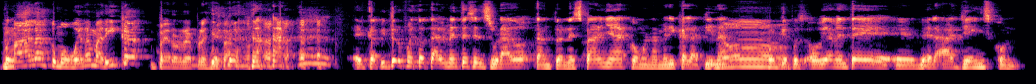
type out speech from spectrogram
Pues- Malas como buena marica, pero representando. El capítulo fue totalmente censurado tanto en España como en América Latina. No. Porque pues obviamente eh, ver a James con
